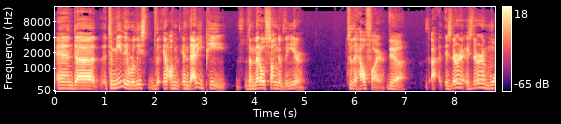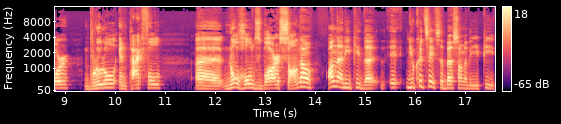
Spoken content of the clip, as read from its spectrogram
And uh, to me, they released the, on, in that EP the metal song of the year, "To the Hellfire." yeah. Uh, is there is there a more brutal, impactful, uh, no holds bar song? Now, on that EP, that it, you could say it's the best song of the EP,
